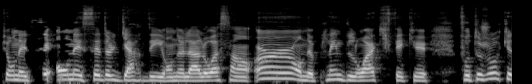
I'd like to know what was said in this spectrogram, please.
Puis on essaie, on essaie de le garder. On a la loi 101, on a plein de lois qui fait que faut toujours que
